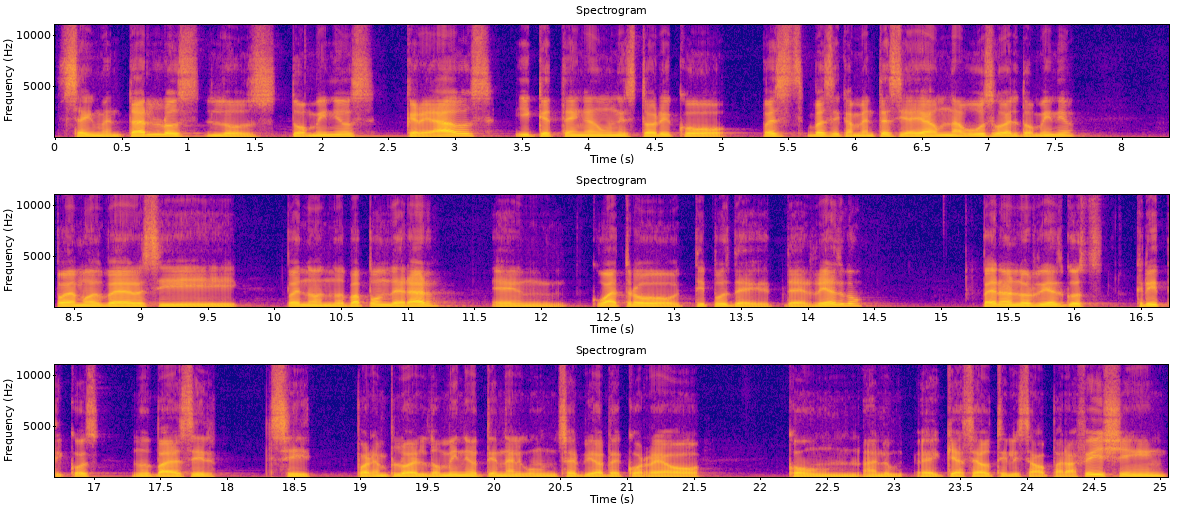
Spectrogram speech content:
segmentar los, los dominios creados y que tengan un histórico, pues básicamente si haya un abuso del dominio, podemos ver si, bueno, nos va a ponderar en cuatro tipos de, riesgo, pero en los riesgos críticos nos va a decir si, por ejemplo, el dominio tiene algún servidor de correo con, eh, que sea utilizado para phishing,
